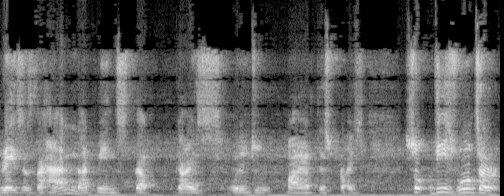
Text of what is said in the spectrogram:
raises the hand, that means that guy's willing to buy at this price. So these rules are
